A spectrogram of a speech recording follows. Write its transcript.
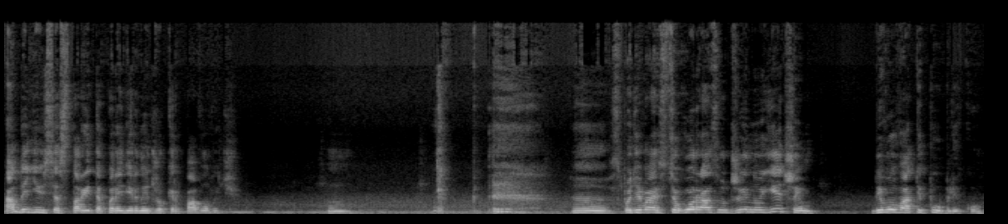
А де дівся старий та перевірений Джокер Павлович? Е, Сподіваюсь, цього разу Джину є чим дивувати публіку.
